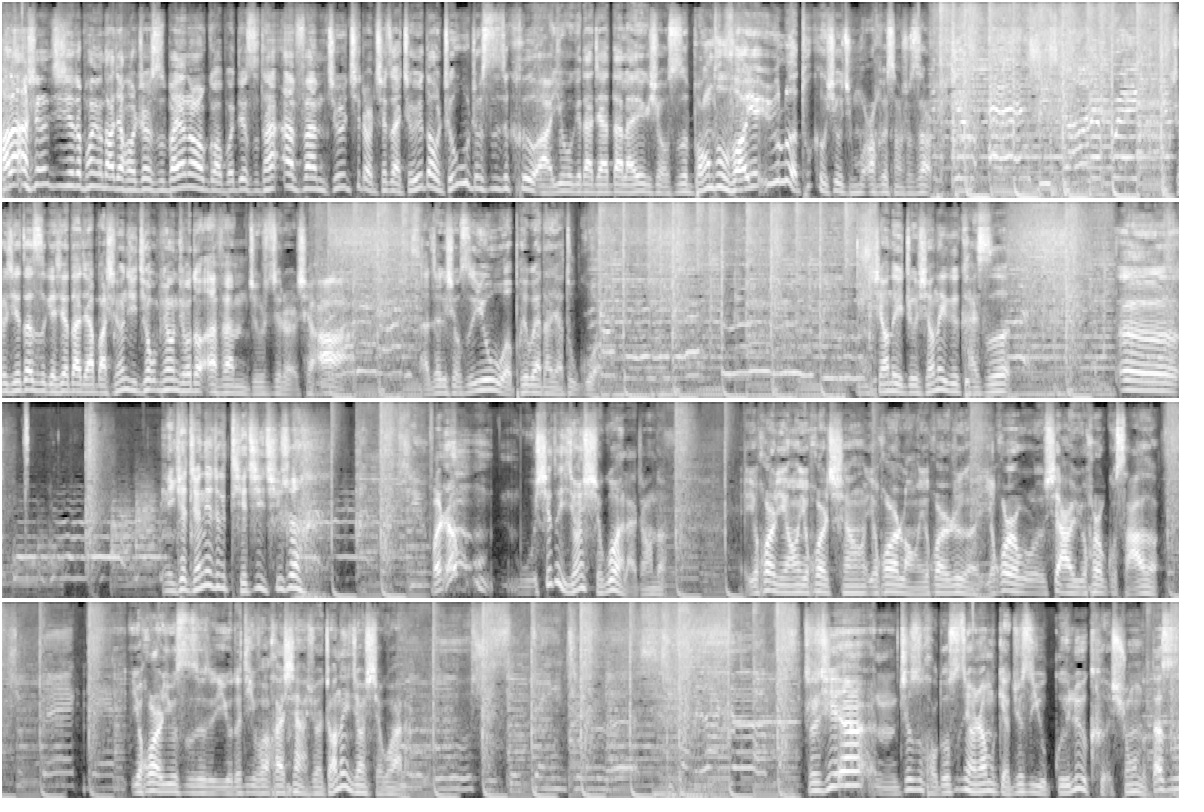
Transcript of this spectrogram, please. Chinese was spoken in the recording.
好了，收音机前的朋友，大家好，这是白彦淖尔广播电视台 FM 九十七点七，在周一到周五周四之后啊，由我给大家带来一个小时本土方言娱乐脱口秀节目《二和三说事儿》。首先再次感谢大家把收音机调频调到 FM 九十七点七啊，啊，这个小时由我陪伴大家度过。新的一周，新的一个开始，呃，你看今天这个天气，其实反正。我现在已经习惯了，真的，一会儿阴，一会儿晴，一会儿冷，一会儿热，一会儿下雨，一会儿刮沙子，一会儿又是有的地方还下雪，真的已经习惯了。之前，嗯，就是好多事情让我们感觉是有规律可循的，但是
